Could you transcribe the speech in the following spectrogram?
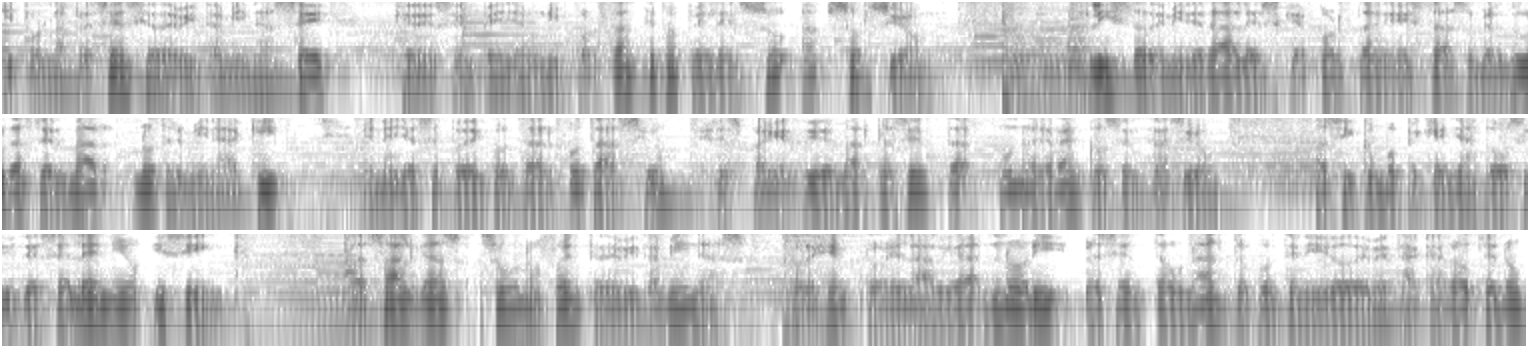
y por la presencia de vitamina C que desempeña un importante papel en su absorción. La lista de minerales que aportan estas verduras del mar no termina aquí. En ella se puede encontrar potasio, el espagueti de mar presenta una gran concentración, así como pequeñas dosis de selenio y zinc. Las algas son una fuente de vitaminas. Por ejemplo, el alga nori presenta un alto contenido de betacaróteno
